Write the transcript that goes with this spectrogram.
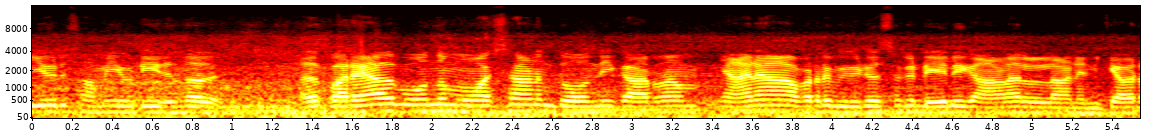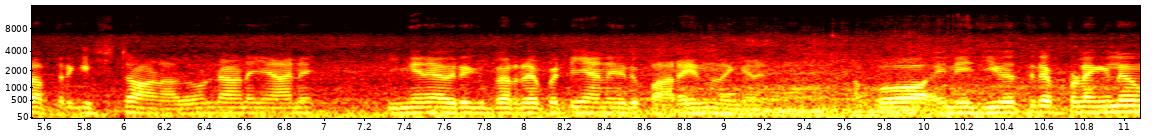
ഈ ഒരു സമയം ഇവിടെ ഇരുന്നത്. അത് പറയാതെ പോകുന്നത് മോശമാണെന്ന് തോന്നി. കാരണം ഞാൻ അവരുടെ വീഡിയോസൊക്കെ ഡെയിലി കാണാനുള്ളതാണ്. എനിക്ക് അവർ അത്രയ്ക്ക് ഇഷ്ടമാണ്. അതുകൊണ്ടാണ് ഞാൻ ഇങ്ങനെ ഒരു ഇവരുടെ പറ്റി ഞാൻ ഇവർ പറയുന്നത് ഇങ്ങനെ. അപ്പോൾ ഇനി ജീവിതത്തിൽ എപ്പോഴെങ്കിലും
